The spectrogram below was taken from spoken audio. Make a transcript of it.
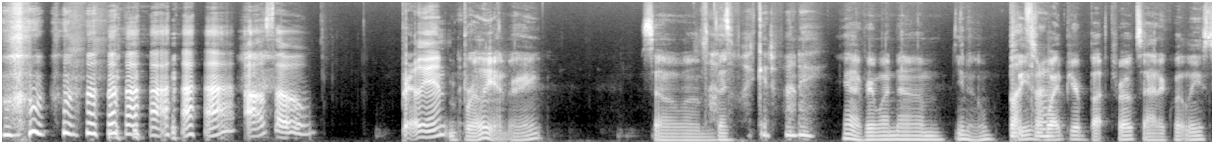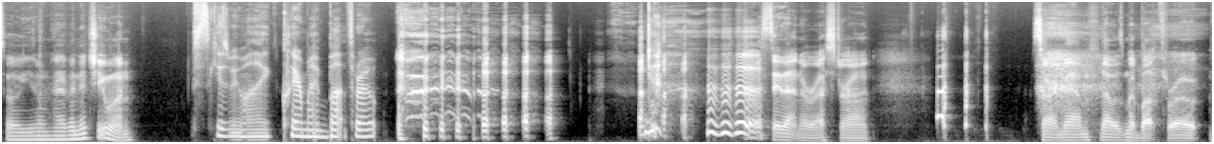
also brilliant. Brilliant, right? So um That's then, wicked funny. yeah, everyone um, you know, Butt please throat. wipe your butt throats adequately so you don't have an itchy one. Excuse me while I clear my butt throat. I'll say that in a restaurant. Sorry, ma'am. That was my butt throat.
